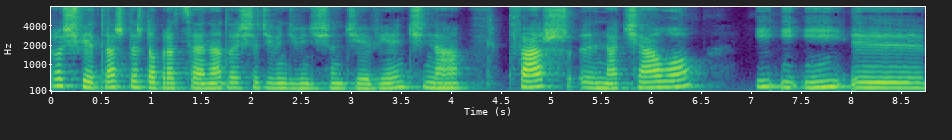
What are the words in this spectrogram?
Rozświetlacz, też dobra cena, 29,99 na twarz, y, na ciało i, i, i y,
